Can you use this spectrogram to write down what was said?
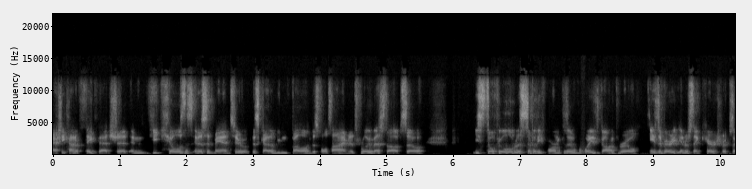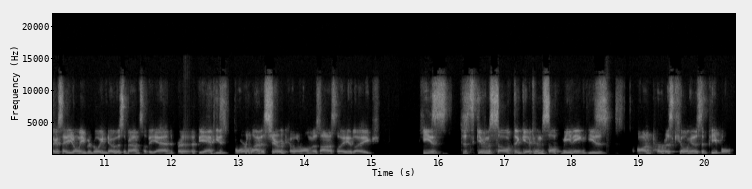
actually kind of faked that shit, and he kills this innocent man too. This guy that we've been following this whole time. And it's really messed up. So you still feel a little bit of sympathy for him because of what he's gone through. He's a very interesting character because, like I said, you don't even really know this about him until the end. But at the end, he's borderline a serial killer almost. Honestly, like he's just give himself to give himself meaning. He's on purpose killing innocent people,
